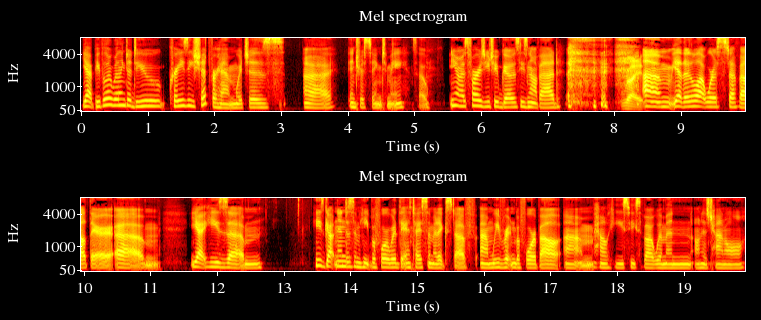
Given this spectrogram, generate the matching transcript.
yeah, people are willing to do crazy shit for him, which is uh, interesting to me. So, you know, as far as YouTube goes, he's not bad. Right. um, yeah, there's a lot worse stuff out there. Um, yeah, he's um, he's gotten into some heat before with the anti-Semitic stuff. Um, we've written before about um, how he speaks about women on his channel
